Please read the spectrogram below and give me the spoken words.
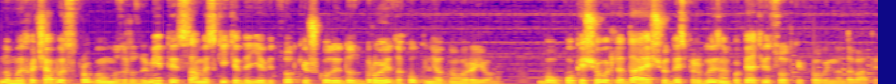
Ну ми хоча б спробуємо зрозуміти саме скільки дає відсотків шкоди до зброї захоплення одного району. Бо поки що виглядає, що десь приблизно по 5% повинно давати.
